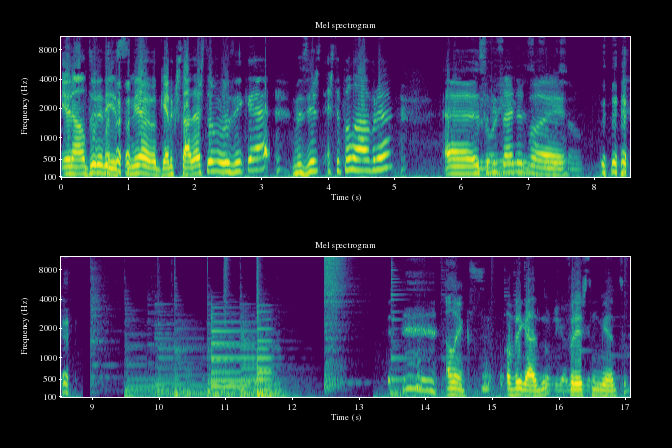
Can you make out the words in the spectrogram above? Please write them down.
Eu na altura disse, meu, eu quero gostar desta música, mas este- esta palavra. ah, sou designer, boy. Alex, obrigado, obrigado, por este agradeço. momento,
